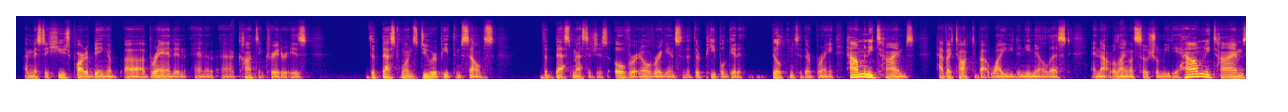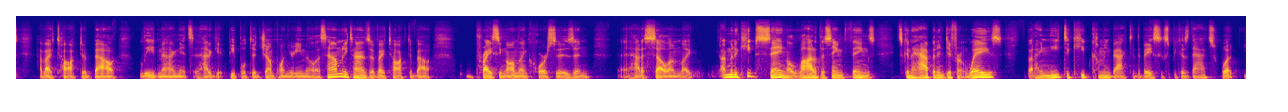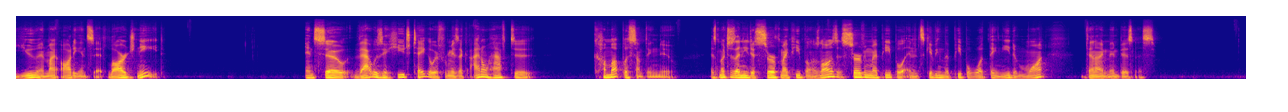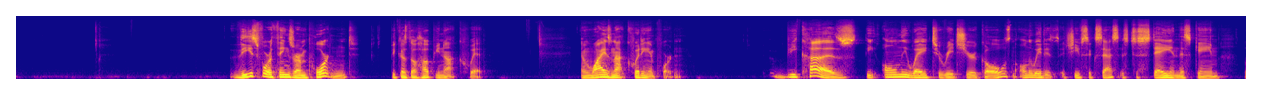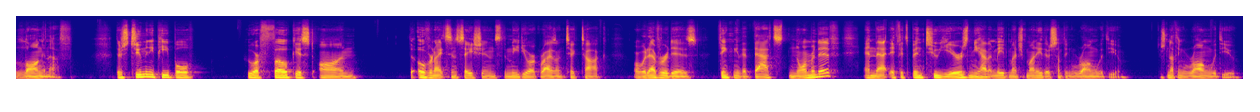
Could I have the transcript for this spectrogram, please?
I missed a huge part of being a, a brand and, and a, a content creator is the best ones do repeat themselves, the best messages over and over again so that their people get it built into their brain. How many times have I talked about why you need an email list and not relying on social media? How many times have I talked about lead magnets and how to get people to jump on your email list? How many times have I talked about pricing online courses and, and how to sell them? Like, I'm going to keep saying a lot of the same things. It's going to happen in different ways, but I need to keep coming back to the basics because that's what you and my audience at large need. And so that was a huge takeaway for me. Is like, I don't have to come up with something new as much as I need to serve my people. And as long as it's serving my people and it's giving the people what they need and want, then I'm in business. These four things are important because they'll help you not quit. And why is not quitting important? Because the only way to reach your goals, the only way to achieve success is to stay in this game long enough. There's too many people who are focused on the overnight sensations, the meteoric rise on TikTok, or whatever it is, thinking that that's normative and that if it's been two years and you haven't made much money, there's something wrong with you. There's nothing wrong with you.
